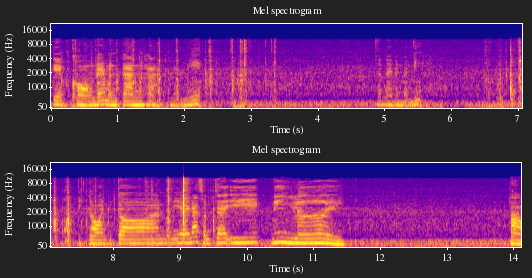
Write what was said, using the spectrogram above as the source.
เก็บของได้เหมือนกันค่ะ แบบนี้ ด้านในเป็นแบบนี้ปิดก่อนปิดก่อนมีอะไรน่าสนใจอีก นี่เลย เตา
